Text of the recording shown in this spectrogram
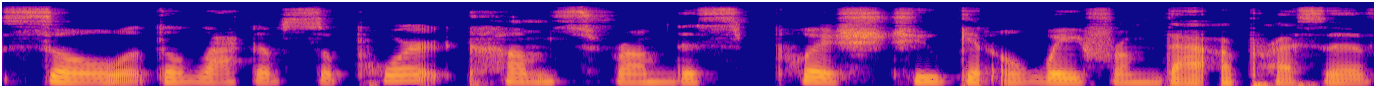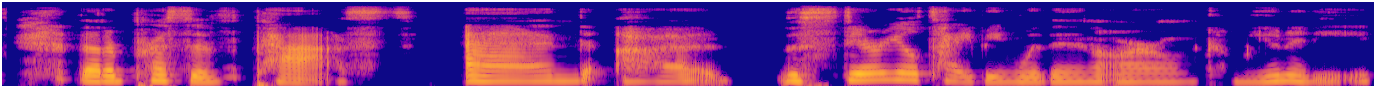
So the lack of support comes from this push to get away from that oppressive, that oppressive past. And, uh, the stereotyping within our own community.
